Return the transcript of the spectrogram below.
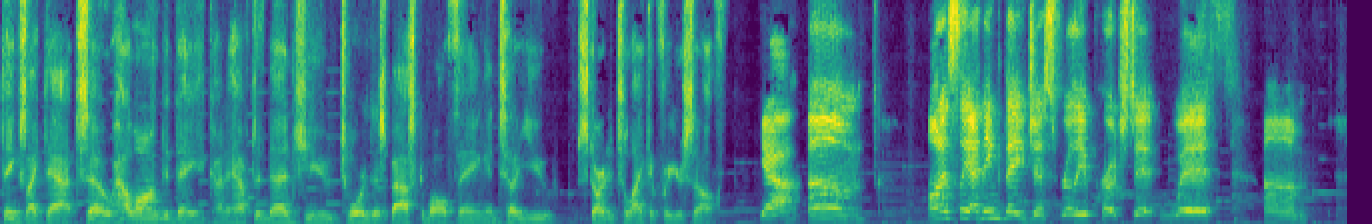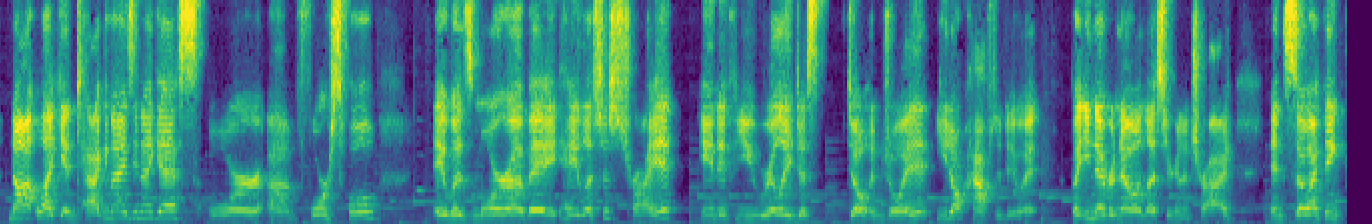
things like that. So, how long did they kind of have to nudge you toward this basketball thing until you started to like it for yourself? Yeah. Um, honestly, I think they just really approached it with um, not like antagonizing, I guess, or um, forceful. It was more of a, hey, let's just try it and if you really just don't enjoy it, you don't have to do it. But you never know unless you're going to try. And so I think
